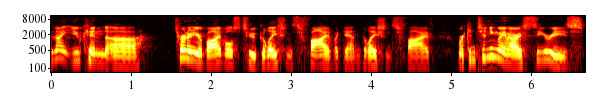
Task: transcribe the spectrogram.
Tonight you can uh, turn in your Bibles to Galatians 5 again, Galatians 5. We're continuing our series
